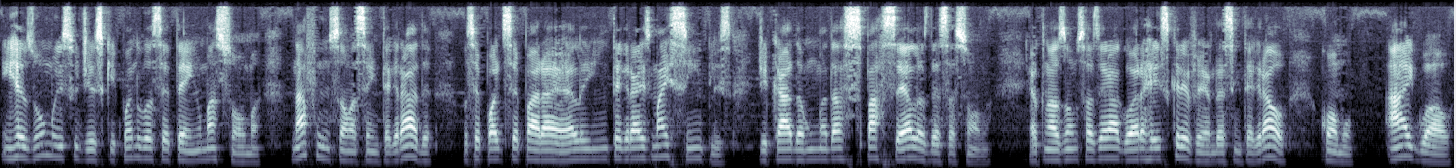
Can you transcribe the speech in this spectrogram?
Em resumo, isso diz que quando você tem uma soma na função a ser integrada, você pode separar ela em integrais mais simples de cada uma das parcelas dessa soma. É o que nós vamos fazer agora reescrevendo essa integral como a igual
